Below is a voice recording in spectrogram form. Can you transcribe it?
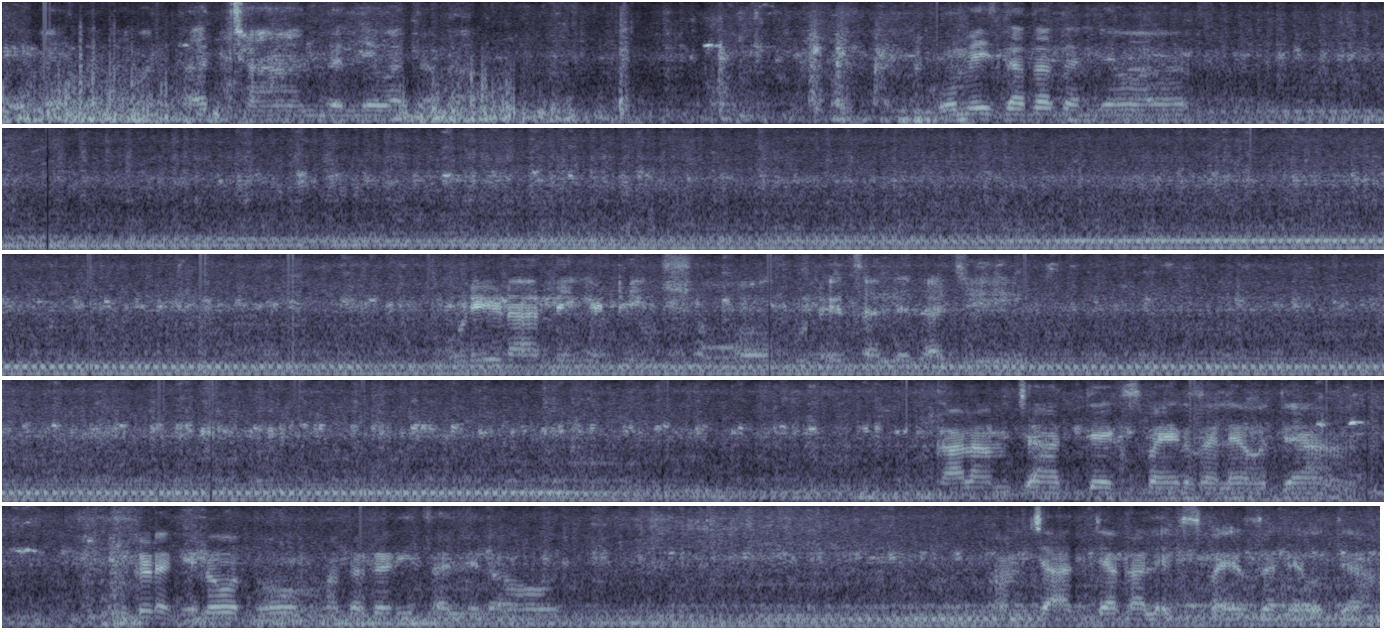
उमेश दादा म्हणतात छान धन्यवाद दादा. उमेश दादा धन्यवाद. पुढे डार्लिंग एटिंग शॉप कुठे चालले दाजी. काल आमच्या हत्या एक्सपायर झाल्या होत्या. इकडं गेलो होतो आता घरी चाललेलो आहोत. आमच्या आत्या काल एक्सपायर झाल्या होत्या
